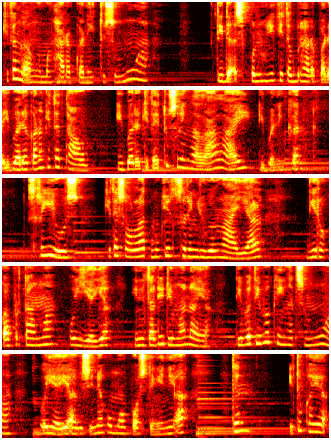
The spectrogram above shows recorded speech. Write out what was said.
Kita nggak mengharapkan itu semua. Tidak sepenuhnya kita berharap pada ibadah karena kita tahu ibadah kita itu sering lalai dibandingkan serius? Kita sholat mungkin sering juga ngayal di roka pertama. Oh iya ya ini tadi di mana ya? Tiba-tiba keinget semua. Oh iya ya abis ini aku mau posting ini ah. Dan itu kayak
